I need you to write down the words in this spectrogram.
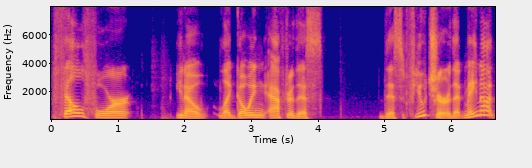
fell for, you know, like going after this this future that may not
